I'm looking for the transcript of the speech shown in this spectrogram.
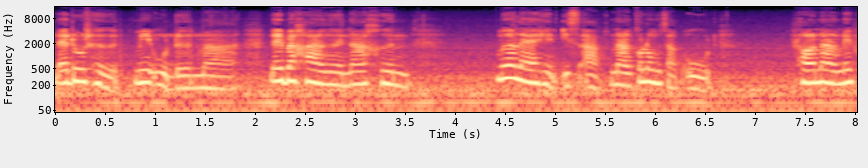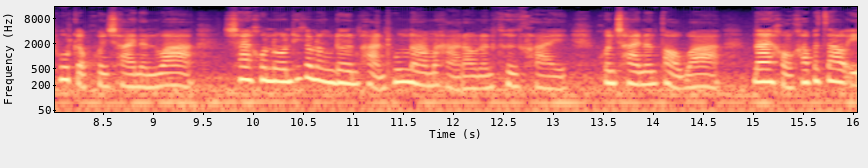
และดูเถิดมีอูฐเดินมา เลเบคาเงยหน้าขึ้น เมื่อแลเห็นอิสอักนางก็ลงจากอูฐ เพราะนางได้พูดกับคนชายนั้นว่า ชายคนโน้นที่กำลังเดินผ่านทุ่งนามาหาเรานั้นคือใคร คนชายนั้นตอบว่า นายของข้าพเจ้าเอ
